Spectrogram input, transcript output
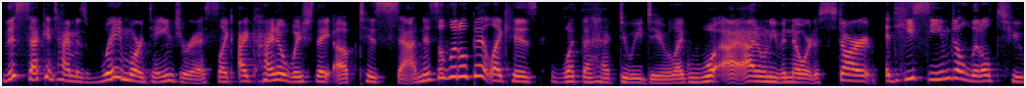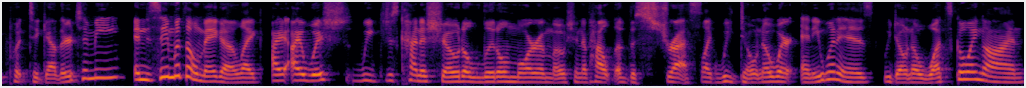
This second time is way more dangerous. Like I kind of wish they upped his sadness a little bit, like his what the heck do we do? Like what I, I don't even know where to start. He seemed a little too put together to me. And same with Omega. Like I, I wish we just kind of showed a little more emotion of how of the stress. Like we don't know where anyone is. We don't know what's going on.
